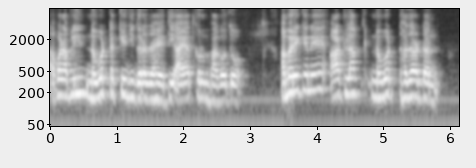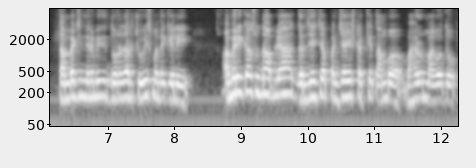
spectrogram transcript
आपण आपली नव्वद टक्के जी गरज आहे ती आयात करून भागवतो. अमेरिकेने आठ लाख नव्वद हजार टन तांब्याची निर्मिती दोन हजार चोवीसमध्ये केली. अमेरिकासुद्धा आपल्या गरजेच्या पंचेचाळीस टक्के तांबं बाहेरून मागवतो.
